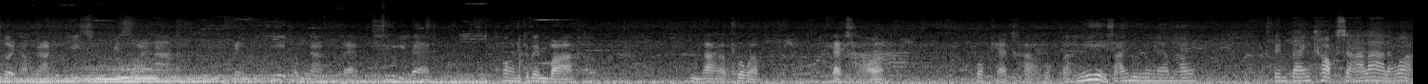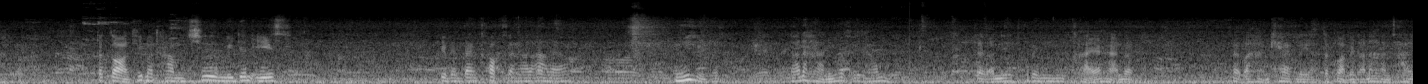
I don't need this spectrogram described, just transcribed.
เคยทำงานอยู่ที่สุขุมวิทซอยห้าเป็นที่ทำงานแบบที่แรก ห้องนี้ก็เป็นบาร์บาร์แบบพวกแบบแขกขาวอะพวกแขกขาวพวกบาร์นี่ซ้ายมือโรงแรมเราเป็นแบงคอกซาร่าแล้วอะแต่ก่อนที่มาทำชื่อ Middle East คือเป็นแบงคอกซาร่าแล้ว นี่ร้านอาหารนี้ก็เคยทำแต่อันนี้ก็เป็นขายอาหารแบบแบบอาหารแขกเลยอะแต่ก่อนเป็นร้านอาหารไทย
